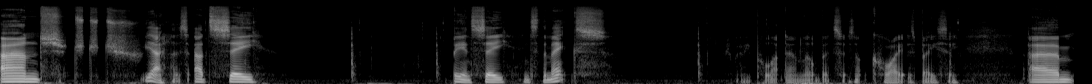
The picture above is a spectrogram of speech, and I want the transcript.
And yeah, let's add C, B and C into the mix. Maybe pull that down a little bit so it's not quite as bassy. Um,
